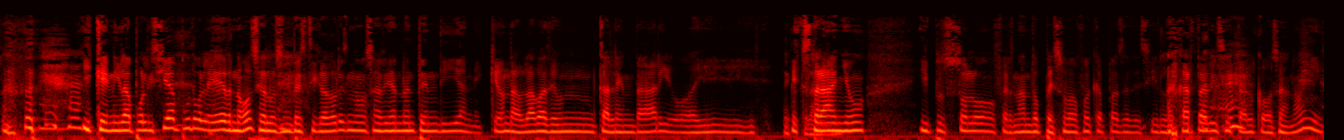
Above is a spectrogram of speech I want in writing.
y que ni la policía pudo leer, ¿no? O sea, los investigadores no sabían, no entendían ni qué onda, hablaba de un calendario ahí Extraño. extraño. Y pues solo Fernando Pessoa fue capaz de decir, la carta dice tal cosa, ¿no? Y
